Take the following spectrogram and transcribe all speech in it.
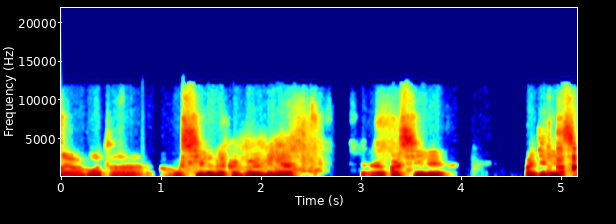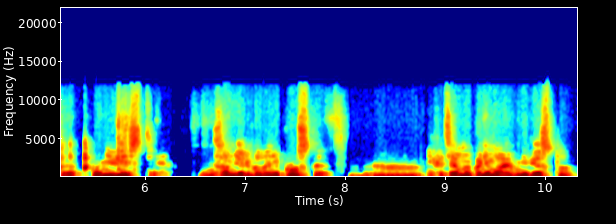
э, вот, э, усиленно как бы меня э, просили поделиться о невесте. На самом деле было непросто. И хотя мы понимаем невесту,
